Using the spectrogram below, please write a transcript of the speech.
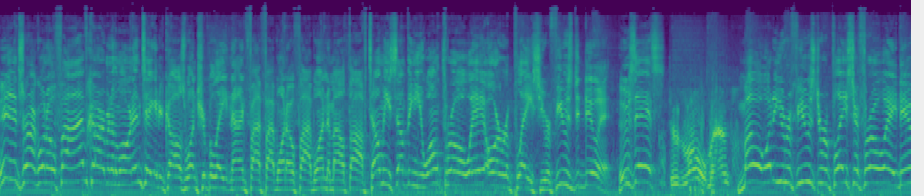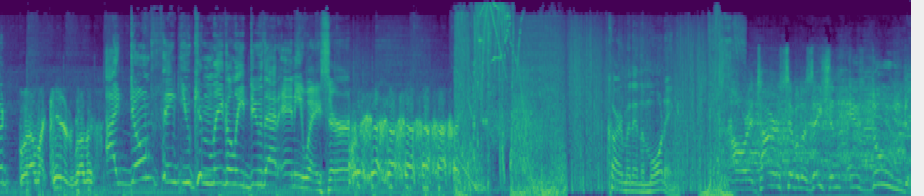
It's Rock 105, Cartman in the morning, taking your calls 1 955 1051 to mouth off. Tell me something you won't throw away or replace. You refuse to do it. Who's this? Dude, low, man. Mo, what do you refuse to replace or throw away, dude? Well, my kids, brother. I don't think you can legally do that anyway, sir. Cartman in the morning Our entire civilization is doomed.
